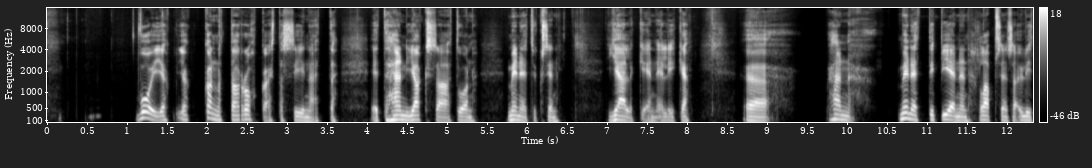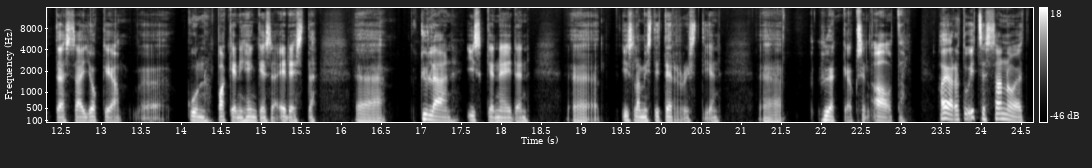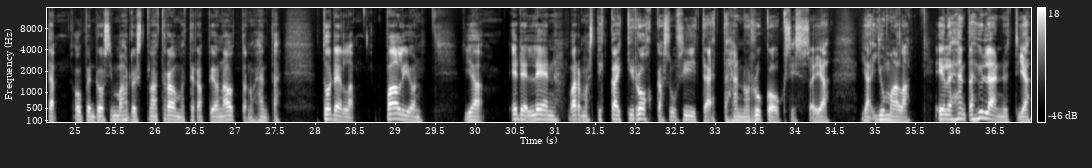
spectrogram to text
voi ja, ja kannattaa rohkaista siinä, että, että hän jaksaa tuon menetyksen jälkeen. Eli hän menetti pienen lapsensa ylittäessään jokea, ö, kun pakeni henkensä edestä ö, kylään iskeneiden ö, islamistiterroristien ö, hyökkäyksen alta. Hajaratu itse sanoi, että Open Doorsin mahdollistama traumaterapia on auttanut häntä todella paljon ja edelleen varmasti kaikki rohkaisu siitä, että hän on rukouksissa ja, ja Jumala ei ole häntä hylännyt ja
